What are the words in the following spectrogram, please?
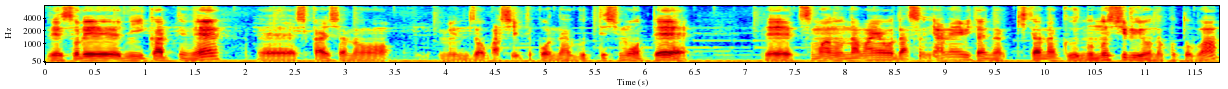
で、それに怒ってね、えー、司会者のメンズをバシッとこう殴ってしもうて、で、妻の名前を出すんやねみたいな汚く罵るような言葉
